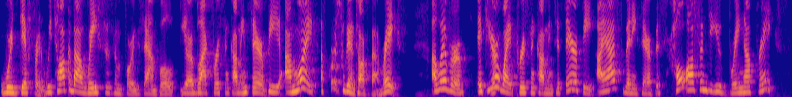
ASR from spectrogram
we're different. We talk about racism, for example. You're a black person coming therapy. I'm white. Of course, we're going to talk about race. However, if you're a white person coming to therapy, I ask many therapists, how often do you bring up race?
